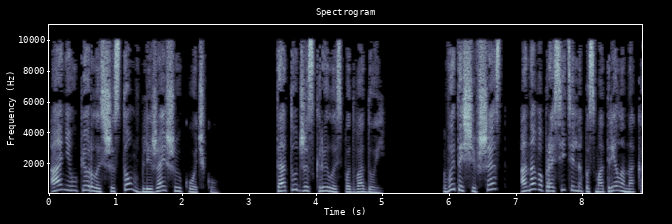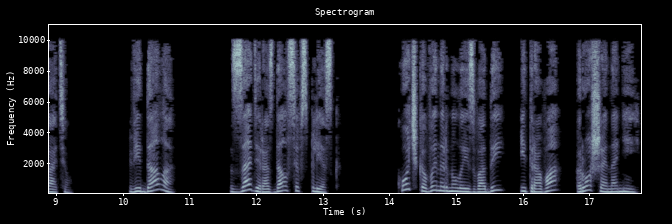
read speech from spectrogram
Аня уперлась шестом в ближайшую кочку. Та тут же скрылась под водой. Вытащив шест, она вопросительно посмотрела на Катю. «Видала?» Сзади раздался всплеск. Кочка вынырнула из воды, и трава, росшая на ней,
